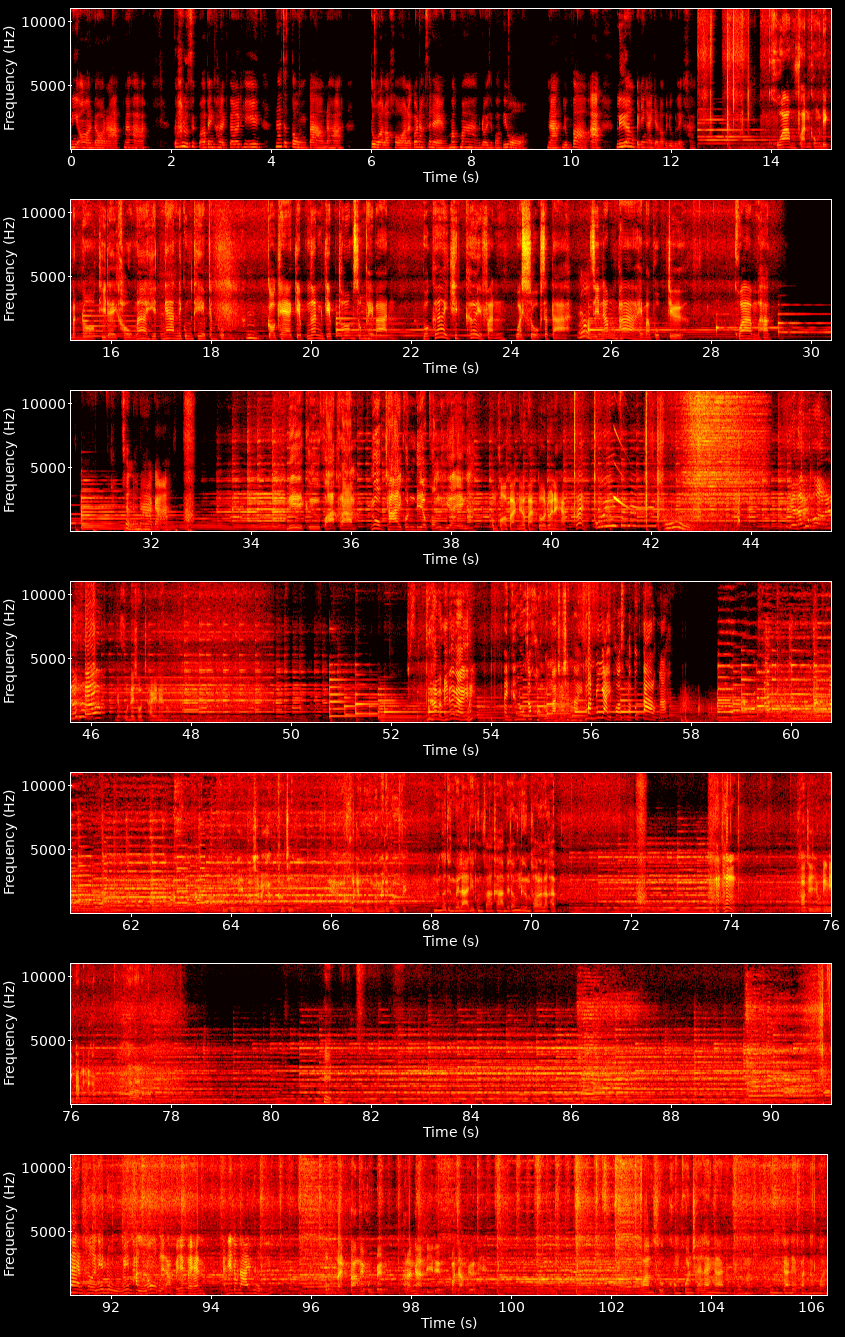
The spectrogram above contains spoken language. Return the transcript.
นีออนดอรักนะคะ ก็รู้สึกว่าเป็นคาแรคเตอร์ที่น่าจะตรงตามนะคะ ตัวละครแล้วก็นักแสดงมาก ๆ โดยเฉพาะพี่โวนะหรือเปล่าอะเรื่องเป็นยังไงเดี๋ยวเราไปดูกันเลยค่ะ ความฝันของเด็กบ้านนอกที่ได้เข้ามาเฮ็ดงานในกรุงเทพจังผมอืมก็แค่เก็บเงินเก็บทองส่งให้บ้านบ่เคยคิดเคยฝันว่าโศกสตา อ้อ สินำผ้าให้มาพบเจอ ความหัก ฉันทนากะ นี่คือฟ้าคราม ลูกชายคนเดียวของเฮียเองนะผมขอฝากเนื้อฝากตัวด้วยนะครับ เฮ้ยอุ้ยเจ้านายโอ้อย่าไล่ผมออกเลยนะครับ เดี๋ยวคุณได้ชดใช้แน่นอน คุณทำแบบนี้ได้ไง เป็นแค่ลูกเจ้าของโรงงานชุดชั้นใน มันไม่ใหญ่พอสำหรับตุ๊กตาหรอกนะ จีว่าคนอย่างผมก็ไม่ได้เพอร์เฟกต์มันก็ถึงเวลาที่คุณฟ้าคามจะต้องลืมเขาแล้วล่ะครับ เขาจีอยู่นิ่งๆแป๊บหนึ่งนะครับ อะไรล่ะครับ เห็นแฟนเธอเนี่ยดูไม่ทันโลกเลยนะ ไม่ใช่แฟน อันนี้เจ้านายผม ผมแต่งตั้งให้คุณเป็นพนักงานดีเด่นประจำเดือนนี้ ความสุขของคนใช้แรงงานแบบผมอะคงเป็นการได้ฝันกลางวัน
